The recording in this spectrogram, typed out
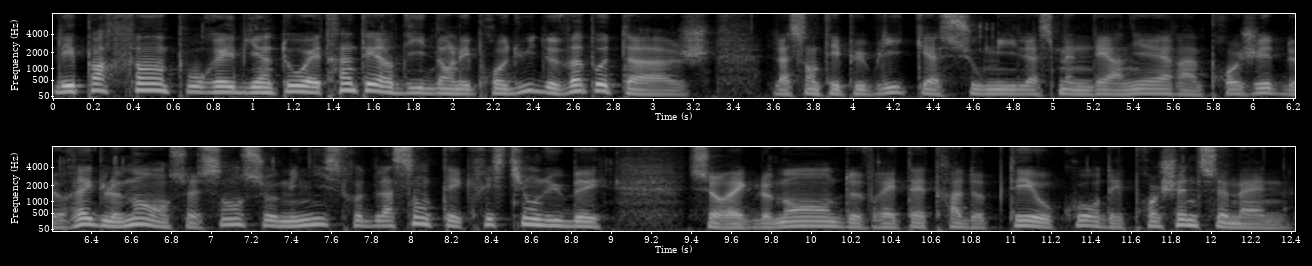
Les parfums pourraient bientôt être interdits dans les produits de vapotage. La santé publique a soumis la semaine dernière un projet de règlement en ce sens au ministre de la Santé Christian Dubé. Ce règlement devrait être adopté au cours des prochaines semaines.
